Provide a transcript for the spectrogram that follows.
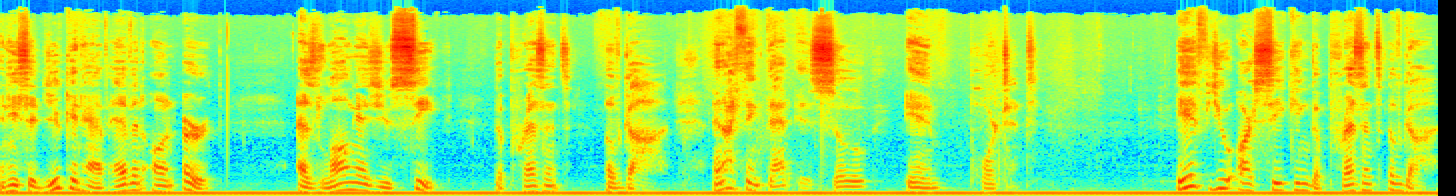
And he said, "You can have heaven on earth as long as you seek the presence of God." And I think that is so important. If you are seeking the presence of God,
